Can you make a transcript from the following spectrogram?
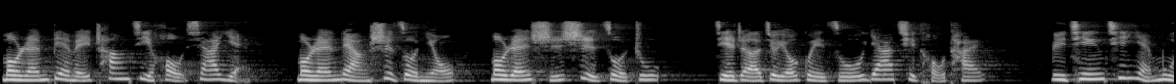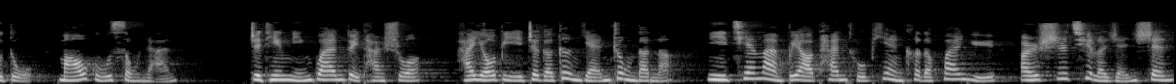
某人变为娼妓后瞎眼；某人两世做牛。”某人十世做猪，接着就有鬼卒押去投胎。吕青亲眼目睹，毛骨悚然。只听民官对他说：“还有比这个更严重的呢！你千万不要贪图片刻的欢愉而失去了人身，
